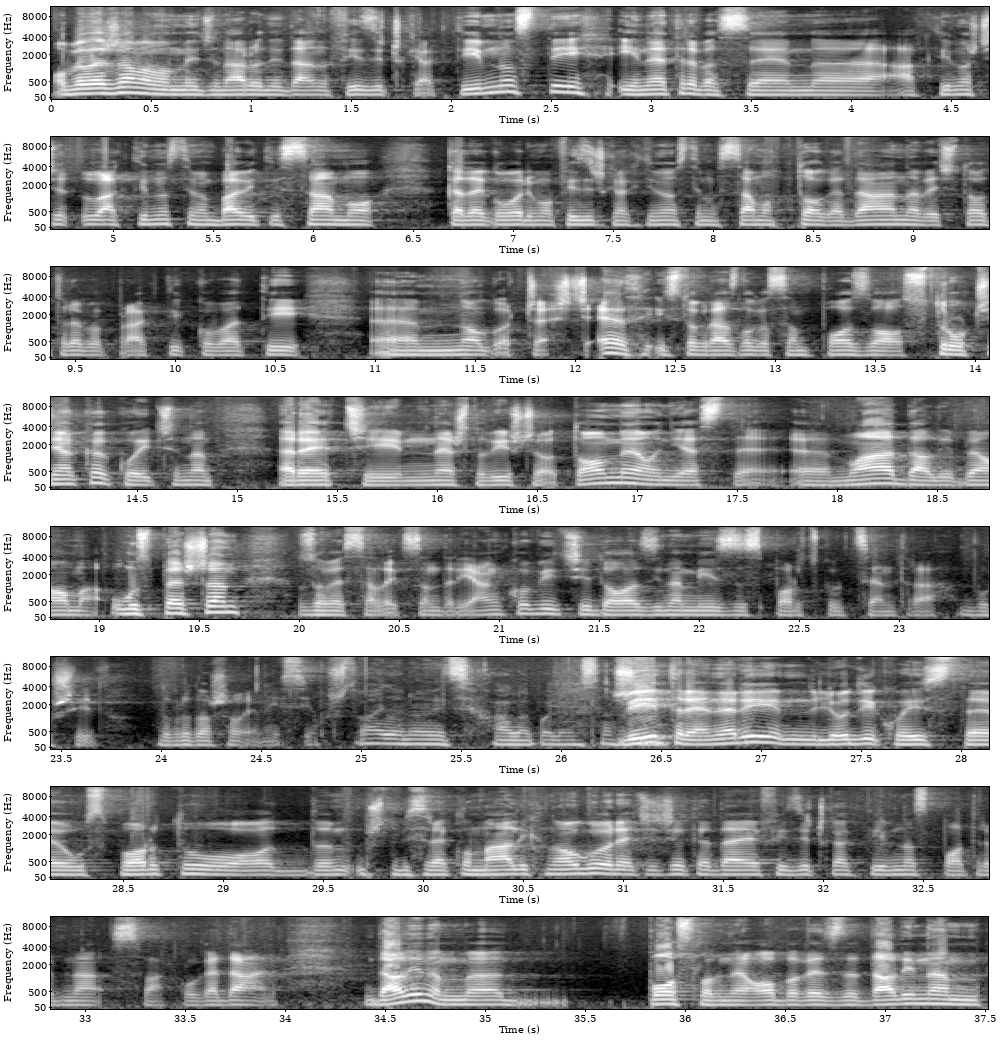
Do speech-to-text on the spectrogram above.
Obeležavamo Međunarodni dan fizičke aktivnosti i ne treba se aktivnostima baviti samo kada govorimo o fizičkim aktivnostima samo toga dana, već to treba praktikovati mnogo češće. E, iz tog razloga sam pozvao stručnjaka koji će nam reći nešto više o tome. On jeste e, mlad, ali veoma uspešan. Zove se Aleksandar Janković i dolazi nam iz sportskog centra Bušido. Dobrodošao u emisiju. Poštovanje Novice, hvala bolje vas našao. Vi treneri, ljudi koji ste u sportu od, što bi se reklo, malih nogu, reći ćete da je fizička aktivnost potrebna svakoga dana. Da li nam e, poslovne obaveze, da li nam e,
